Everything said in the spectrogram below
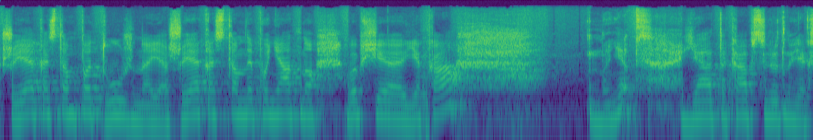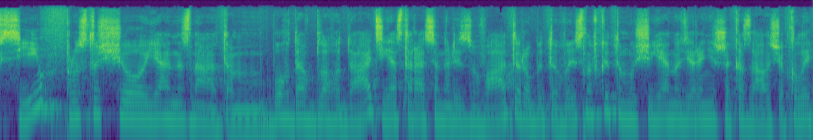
що я якась там потужна, що я якась там непонятно вообще яка. Ну ні, я така абсолютно, як всі. Просто що я не знаю, там Бог дав благодать, я стараюся аналізувати, робити висновки, тому що я іноді раніше казала, що коли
